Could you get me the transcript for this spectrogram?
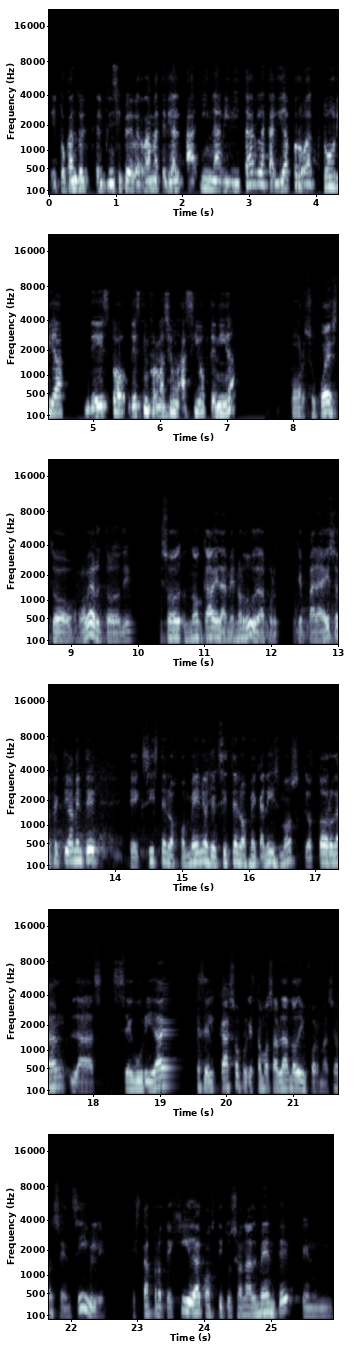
eh, tocando el, el, principio de verdad material, a inhabilitar la calidad probatoria de, esto, de esta información así obtenida? Por supuesto, Roberto. De, eso no cabe la menor duda, porque para eso efectivamente existen los convenios y existen los mecanismos que otorgan las seguridades del caso, porque estamos hablando de información sensible. Está protegida constitucionalmente en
